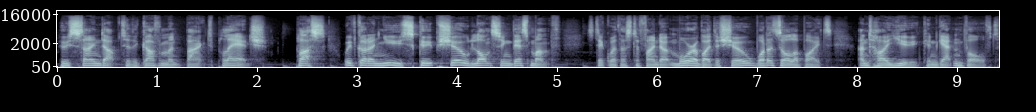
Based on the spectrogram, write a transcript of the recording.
who signed up to the government backed pledge. Plus, we've got a new Scoop show launching this month. Stick with us to find out more about the show, what it's all about, and how you can get involved.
